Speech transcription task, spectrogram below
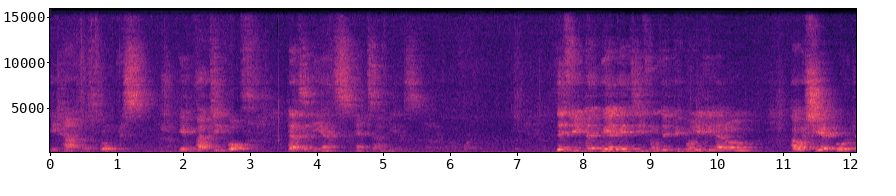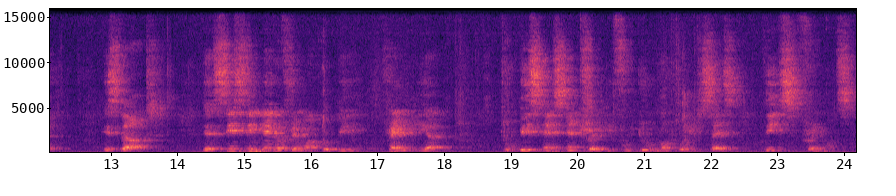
it hampers progress, impacting both Tanzanians and Zambians. The feedback we are getting from the people living along our shared border is that the existing legal framework could be friendlier to business and trade if we do not politicize these frameworks.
